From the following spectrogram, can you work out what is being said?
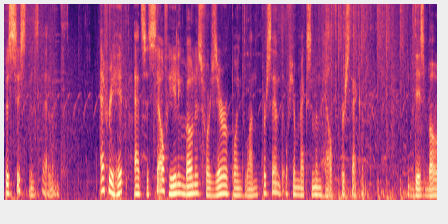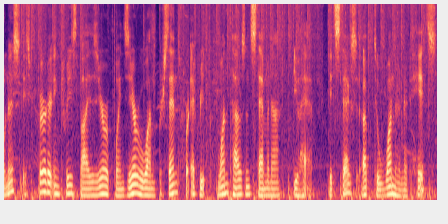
persistence talent. Every hit adds a self-healing bonus for 0.1% of your maximum health per second. This bonus is further increased by 0.01% for every 1000 stamina you have. it stacks up to 100 hits.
